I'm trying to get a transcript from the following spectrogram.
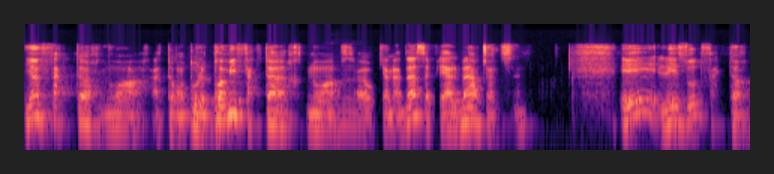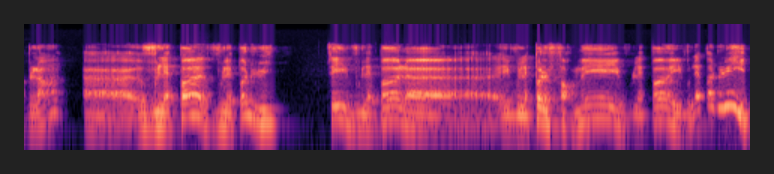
il y a un facteur noir à Toronto. Le premier facteur noir mm-hmm. euh, au Canada s'appelait Albert Johnson. Et les autres facteurs blancs ne euh, voulaient, pas, voulaient pas de lui. Tu sais, ils ne voulaient, pas le, voulaient pas le former, ils ne voulaient, pas, voulaient pas de lui.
